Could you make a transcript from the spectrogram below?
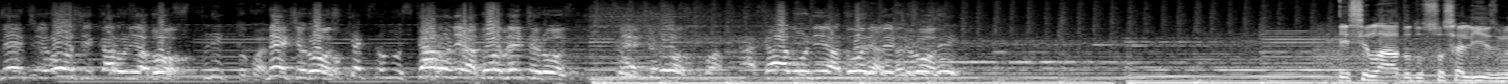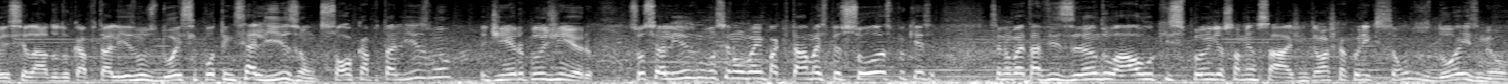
Mentiroso e caluniador. Mentiroso. Caluniador, mentiroso. Mentiroso. Caluniador e mentiroso esse lado do socialismo, esse lado do capitalismo, os dois se potencializam. Só o capitalismo e dinheiro pelo dinheiro. Socialismo você não vai impactar mais pessoas porque você não vai estar visando algo que expande a sua mensagem. Então acho que a conexão dos dois, meu,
